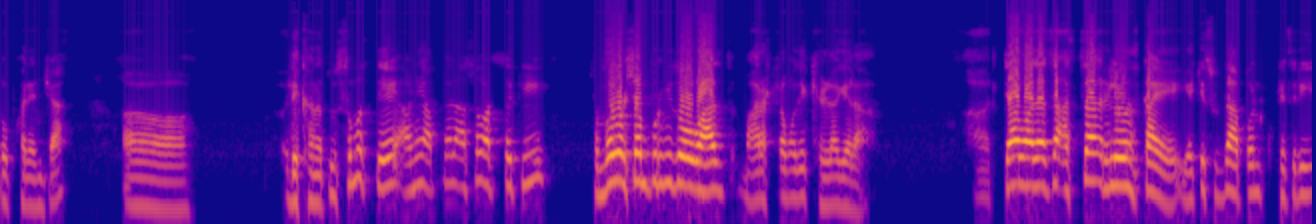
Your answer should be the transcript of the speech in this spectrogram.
तोफखान्यांच्या लेखनातून समजते आणि आपल्याला असं वाटतं की शंभर वर्षांपूर्वी जो वाद महाराष्ट्रामध्ये खेळला गेला त्या वादाचा आजचा रिलेव्हन्स काय आहे याची सुद्धा आपण कुठेतरी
